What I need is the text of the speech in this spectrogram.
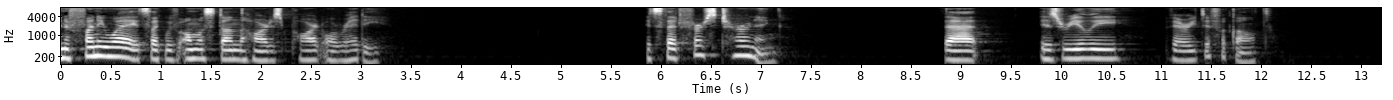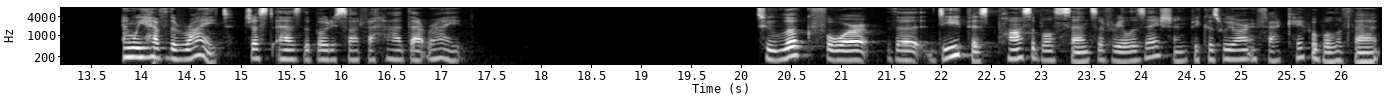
in a funny way, it's like we've almost done the hardest part already. It's that first turning that is really very difficult. And we have the right, just as the Bodhisattva had that right, to look for the deepest possible sense of realization because we are, in fact, capable of that.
